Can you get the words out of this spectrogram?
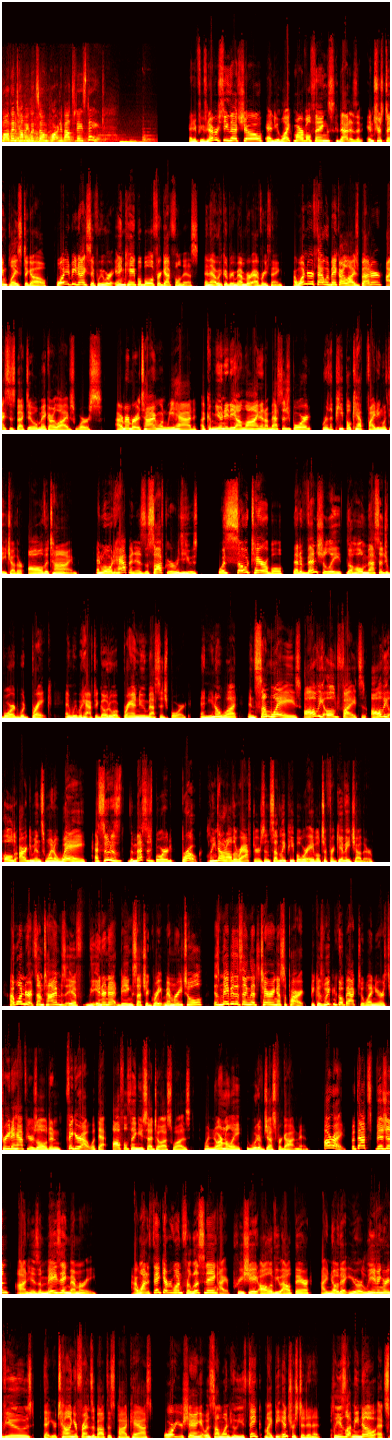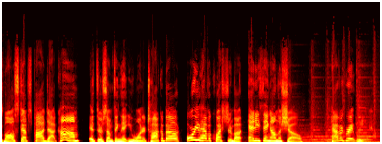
Well, then tell me what's so important about today's date. And if you've never seen that show and you like Marvel things, that is an interesting place to go. Boy, it'd be nice if we were incapable of forgetfulness and that we could remember everything. I wonder if that would make our lives better. I suspect it will make our lives worse. I remember a time when we had a community online and a message board where the people kept fighting with each other all the time. And what would happen is the software we used was so terrible that eventually the whole message board would break and we would have to go to a brand new message board. And you know what? In some ways, all the old fights and all the old arguments went away as soon as the message board broke, cleaned out all the rafters, and suddenly people were able to forgive each other. I wonder at sometimes if the internet being such a great memory tool is maybe the thing that's tearing us apart because we can go back to when you're three and a half years old and figure out what that awful thing you said to us was when normally you would have just forgotten it. All right, but that's Vision on his amazing memory. I want to thank everyone for listening. I appreciate all of you out there. I know that you're leaving reviews, that you're telling your friends about this podcast, or you're sharing it with someone who you think might be interested in it. Please let me know at smallstepspod.com if there's something that you want to talk about or you have a question about anything on the show. Have a great week.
